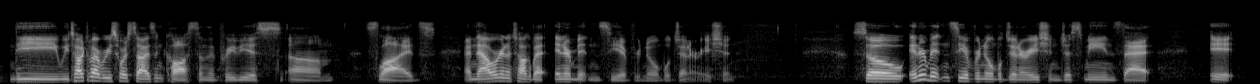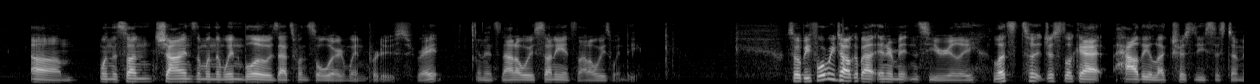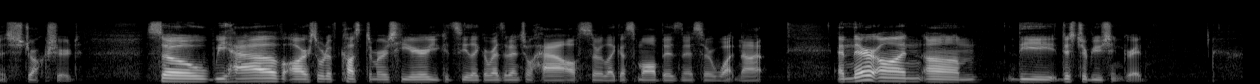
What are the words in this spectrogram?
the, we talked about resource size and cost in the previous um, slides, and now we're going to talk about intermittency of renewable generation. So intermittency of renewable generation just means that it um, when the sun shines and when the wind blows, that's when solar and wind produce, right? And it's not always sunny, it's not always windy. So before we talk about intermittency really, let's just look at how the electricity system is structured. So we have our sort of customers here. You could see like a residential house or like a small business or whatnot. And they're on um, the distribution grid.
